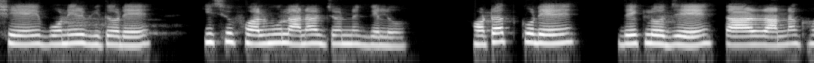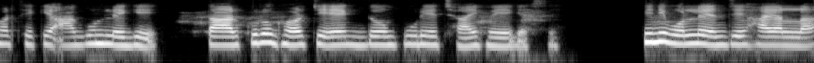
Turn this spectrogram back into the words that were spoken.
সে বনের ভিতরে কিছু ফলমূল আনার জন্য গেল। হঠাৎ করে দেখল যে তার রান্নাঘর থেকে আগুন লেগে তার পুরো ঘরটি একদম পুড়ে ছাই হয়ে গেছে। তিনি বললেন যে, হায় আল্লাহ,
